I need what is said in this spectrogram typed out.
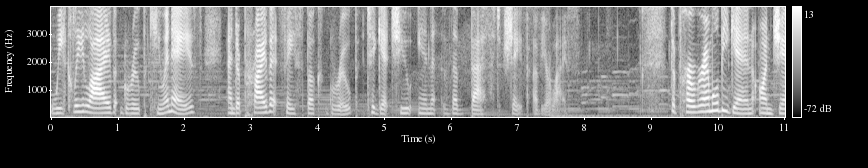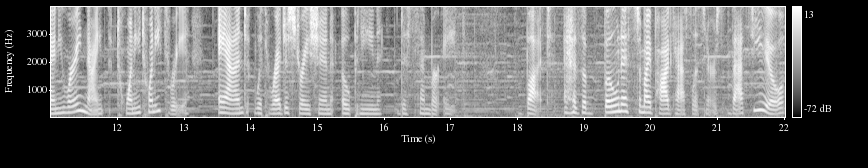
weekly live group Q&As, and a private Facebook group to get you in the best shape of your life. The program will begin on January 9th, 2023, and with registration opening December 8th. But as a bonus to my podcast listeners, that's you,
